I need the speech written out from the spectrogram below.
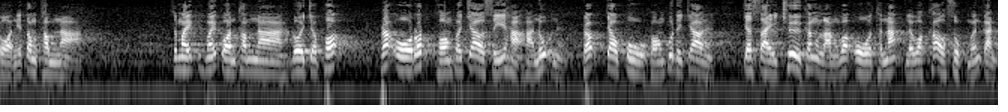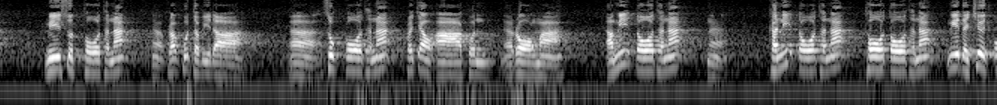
ก่อนนี่ต้องทำนา สมัยสมัยก่อนทำนา โดยเฉพาะพระโอรสของพระเจ้าสีหาหานุเนี่ยพระเจ้าปู่ของพุทธเจ้าเนี่ยจะใส่ชื่อข้างหลังว่าโอธนะแปลว่าเข้าสุขเหมือนกัน มีสุดโทธนะพระพุทธบิดาสุโกธนะพระเจ้าอาคนรองมาอามิโตธนะ คณิโตธนะ โทโตธนะ มีแต่ชื่อโอ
